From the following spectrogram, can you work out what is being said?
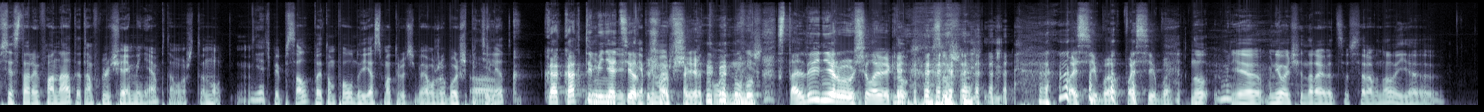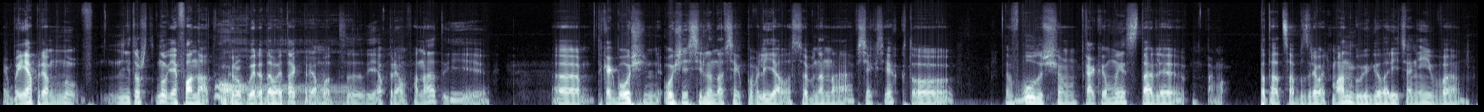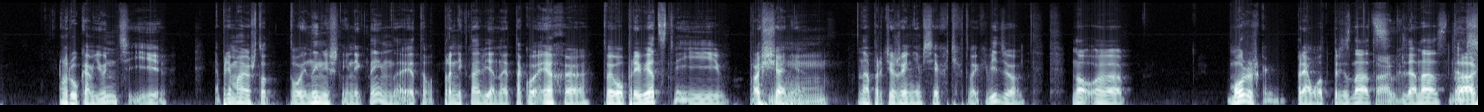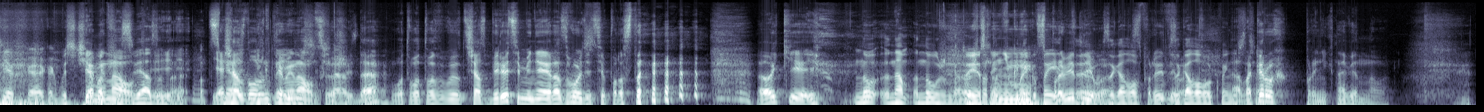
все старые фанаты, там, включая меня, потому что, ну, я тебе писал по этому поводу, я смотрю тебя уже больше пяти а, лет. как, как ты Я меня я терпишь понимаю, что вообще? твой нынеш- Стальные нервы у человека. Ну, слушай, Спасибо, спасибо. ну, мне, мне очень нравится все равно, я... Как бы я прям, ну, не то что... Ну, я фанат, грубо говоря, давай так, прям вот э, я прям фанат, и э, ты как бы очень, очень сильно на всех повлиял, особенно на всех тех, кто в будущем, как и мы, стали там, пытаться обозревать мангу и говорить о ней в ру комьюнити, и я понимаю, что твой нынешний никнейм, да, это вот проникновенное, это такое эхо твоего приветствия и прощания Мгм. на протяжении всех этих твоих видео. Но э, можешь как прям вот признаться Так. для нас, для Так. всех, э, как бы с чем Камин-аут. связано? И- вот Я сейчас должен камин совершить, да? Вот, вот, вот вы сейчас берете меня и разводите просто. Окей. Ну, нам нужно. Что, если не мы? э, Справедливо, заголовок, справедливо. заголовок А, вынести. Во-первых, проникновенного.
